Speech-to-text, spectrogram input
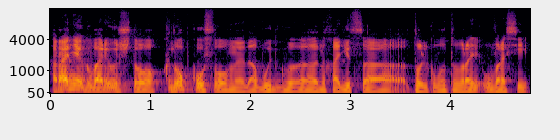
ранее говорилось, что кнопка условная да, будет э, находиться только вот в России.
